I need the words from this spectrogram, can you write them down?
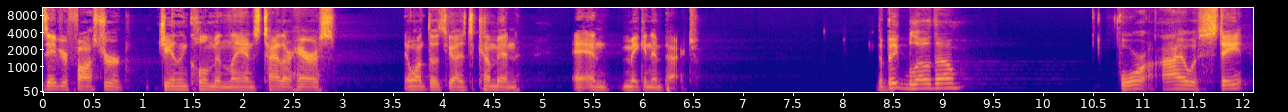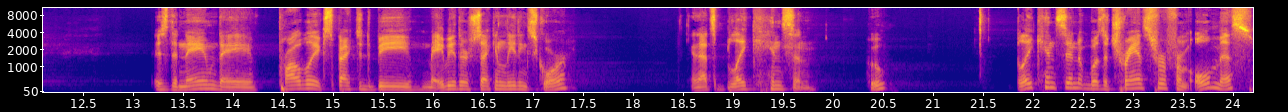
Xavier Foster, Jalen Coleman Lands, Tyler Harris. They want those guys to come in and make an impact. The big blow, though, for Iowa State is the name they probably expected to be maybe their second leading scorer, and that's Blake Hinson. Who? Blake Hinson was a transfer from Ole Miss,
